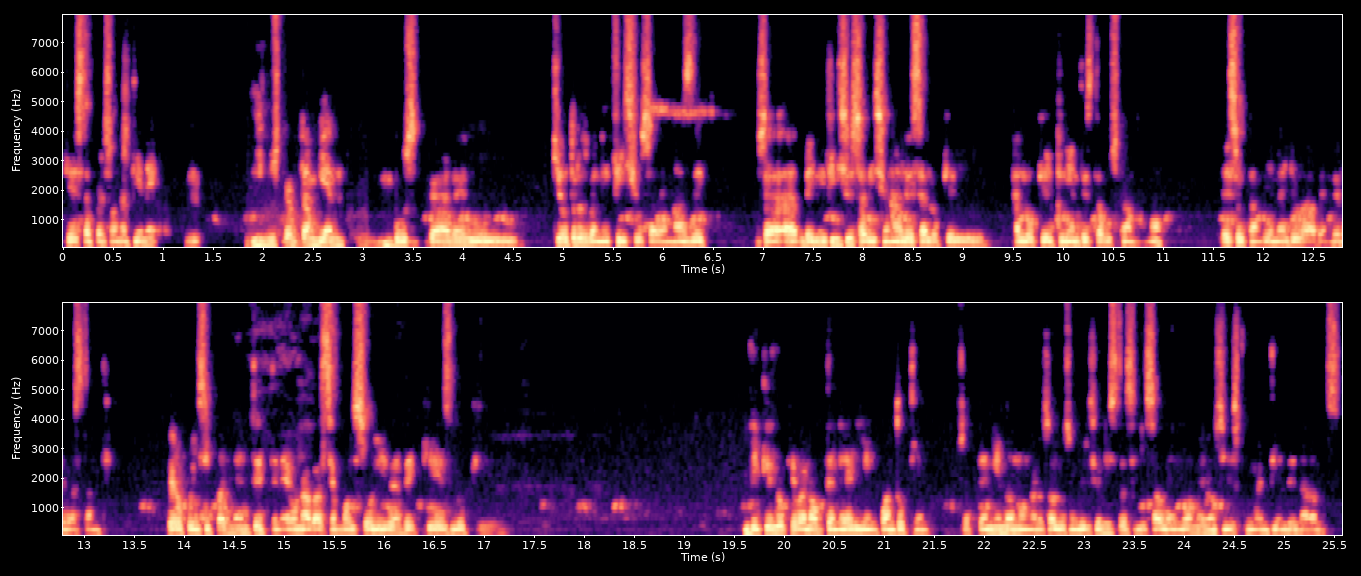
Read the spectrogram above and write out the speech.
que esta persona tiene y buscar también, buscar el, qué otros beneficios, además de, o sea, beneficios adicionales a lo que el, a lo que el cliente está buscando, ¿no? Eso también ayuda a vender bastante. Pero principalmente tener una base muy sólida de qué es lo que, de qué es lo que van a obtener y en cuánto tiempo. O sea, teniendo números a los inversionistas y les hablan números y es como entienden nada más.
